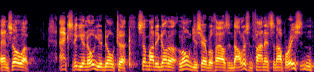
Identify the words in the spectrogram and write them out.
And so, uh, actually, you know, you don't, uh, somebody going to loan you several thousand dollars and finance an operation,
